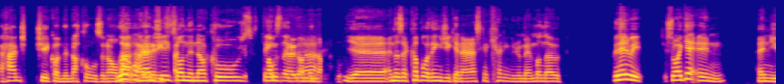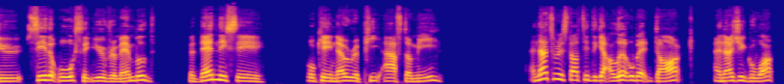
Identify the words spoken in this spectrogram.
a handshake on the knuckles and all Little that. Many handshakes on the knuckles, things like down on the that. Yeah, and there's a couple of things you can ask. I can't even remember now. But anyway, so I get in and you say the oath that you've remembered, but then they say, okay, now repeat after me. And that's where it started to get a little bit dark. And as you go up,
